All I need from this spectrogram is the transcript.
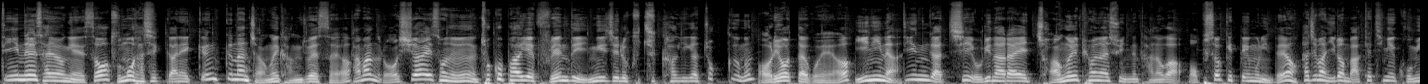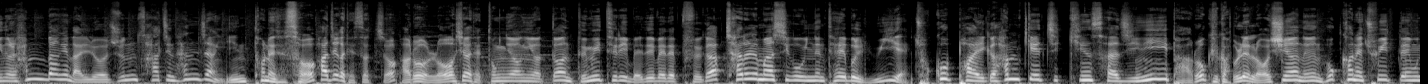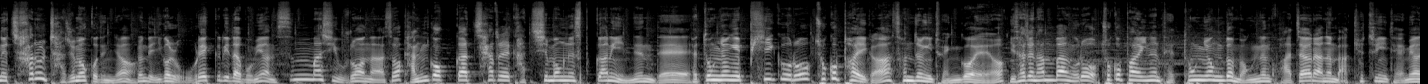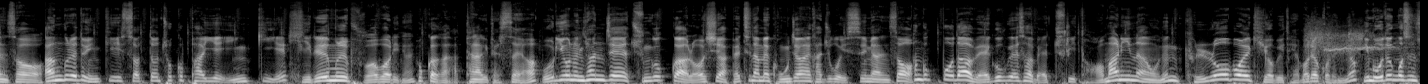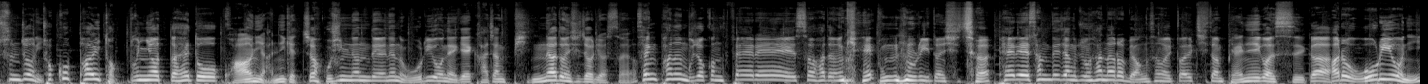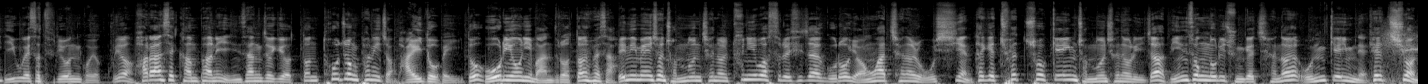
띵을 사용해서 부모 자식 간의 끈끈한 정을 강조했어요. 다만 러시아에서는 초코파이의 브랜드 이미지를 구축하기가 조금은 어려웠다고 해요. 인이나 띵 같이 우리나라의 정을 표현할 수 있는 단어가 없었기 때문인데요. 하지만 이런 마케팅의 고민을 한 방에 날려준 사진 한 장이 인터넷에서 화제가 됐었죠. 바로 러시아 대통령이었던 드미트리 메드베데프가 차를 마시고 있는 테이블 위에 초코파이가 함께 찍힌 사진이 바로 그것. 원래 러시아는 혹한의 추위 때문에 차를 자주 먹거든요. 그런데 이걸 오래 끓이다 보면 쓴맛이 우러나서 단 것과 차를 같이 먹는 습관이 있는데 대통령의 픽으로 초코파이가 선정이 된 거예요. 이 사진 한 방으로 초코파이는 대통령도 먹는 과자라는 마케팅이 되면서 안 그래도 인기 있었던 초코파이의 인기에 기름을 부어버리는 효과가 나타나게 됐어요. 오리오는 현재 중국과 러시아, 베트남의 공장을 가지고 있으면서 한국보다 외국에서 매출이 더 많이 나오는 글로벌 기업이 돼버렸거든요. 이 모든 것은 순전히 초코파이 덕분이었다 해도 과언이 아니겠죠. 90년대에는 오리온에게 가장 빛나던 시절이었어요. 생파는 무조건 페레에서 하던 게 국룰이던 시절. 페레 3대장 중 하나로 명성을 떨치던 베니건스가 바로 오리온이 미국에서 들여온 거였고요. 파란색 간판이 인상적이었던 토종 편의점 바이도베이도 오리온이 만들었던 회사. 애니메이션 전문 채널 투니버스를 시작으로 영화 채널 OCN, 세계 최초 게임 전문 채널이자 민속놀이 중계 채널 온게임넷, 캐치온,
